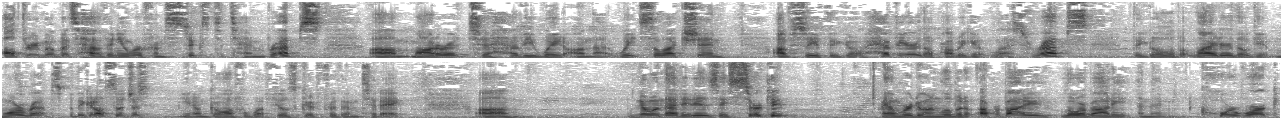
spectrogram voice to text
All three movements have anywhere from six to 10 reps, um, moderate to heavy weight on that weight selection. Obviously, if they go heavier, they'll probably get less reps. If they go a little bit lighter, they'll get more reps, but they could also just, you know, go off of what feels good for them today. Um, knowing that it is a circuit and we're doing a little bit of upper body, lower body, and then core work,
